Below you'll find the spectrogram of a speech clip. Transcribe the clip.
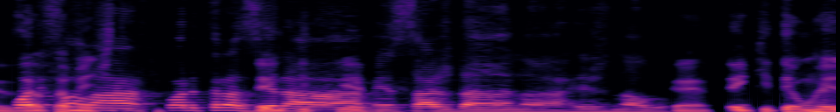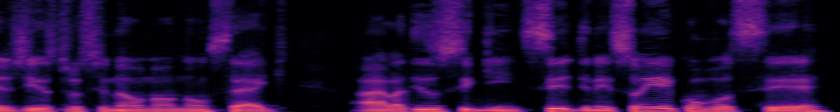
Exatamente. Pode falar, pode trazer a ter... mensagem da Ana, Reginaldo. É, tem que ter um registro, senão não, não segue. ela diz o seguinte: Sidney, sonhei com você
